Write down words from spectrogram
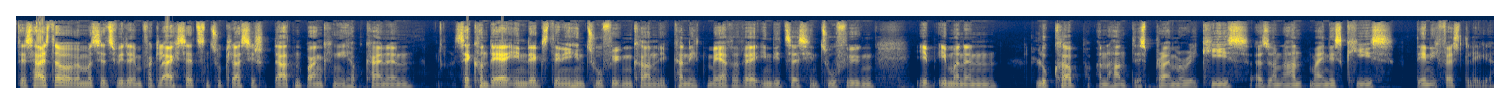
Das heißt aber, wenn wir es jetzt wieder im Vergleich setzen zu klassischen Datenbanken, ich habe keinen Sekundärindex, den ich hinzufügen kann. Ich kann nicht mehrere Indizes hinzufügen. Ich habe immer einen Lookup anhand des Primary Keys, also anhand meines Keys, den ich festlege.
